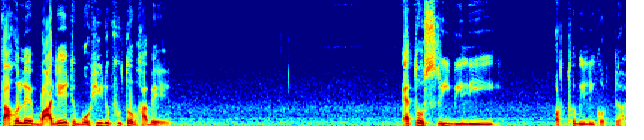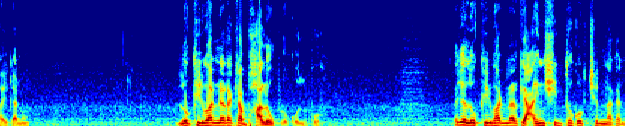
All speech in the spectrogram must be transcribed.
তাহলে বাজেট বহির্ভূতভাবে এত শ্রীবিলি, অর্থবিলি করতে হয় কেন? লক্ষ্মীর ভাণ্ডার একটা ভালো প্রকল্প। আচ্ছা লক্ষ্মীর ভাণ্ডারকে আইন সিদ্ধ করছেন না কেন?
